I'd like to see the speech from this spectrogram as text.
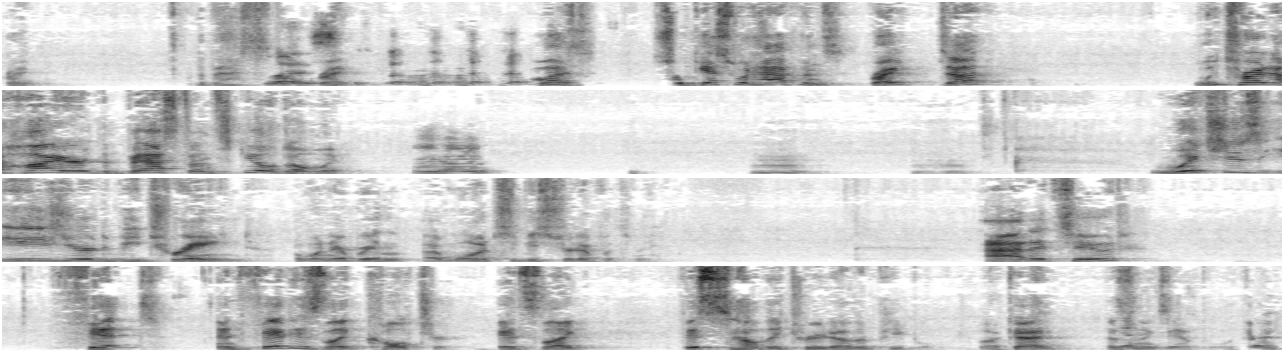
right? The best, Was. right? was. So guess what happens, right, Doug? We try to hire the best on skill, don't we? hmm Which is easier to be trained? I want everybody. I want you to be straight up with me. Attitude, fit, and fit is like culture. It's like this is how they treat other people. Okay, as an example. Okay,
